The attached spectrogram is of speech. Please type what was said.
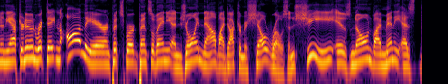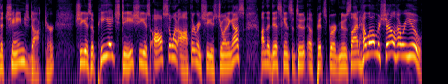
in the afternoon. Rick Dayton on the air in Pittsburgh, Pennsylvania, and joined now by Dr. Michelle Rosen. She is known by many as the Change Doctor. She is a PhD. She is also an author, and she is joining us on the Disc Institute of Pittsburgh Newsline. Hello, Michelle. How are you?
